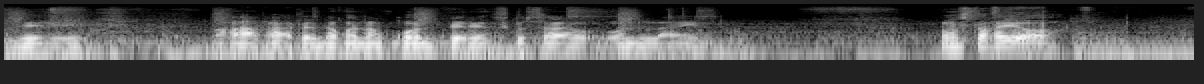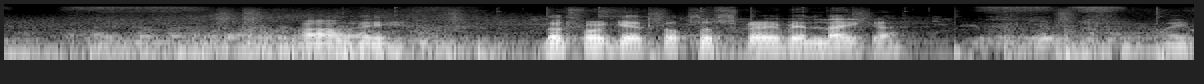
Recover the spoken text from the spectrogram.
Hindi. Makaka-attend ako ng conference ko sa online. Kamusta kayo? Okay. Don't forget to subscribe and like ah. Okay.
